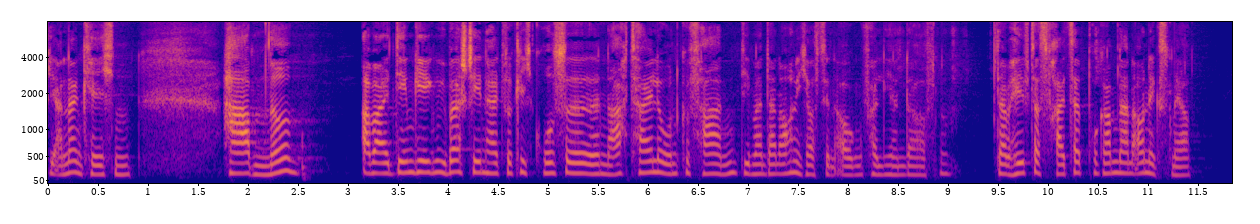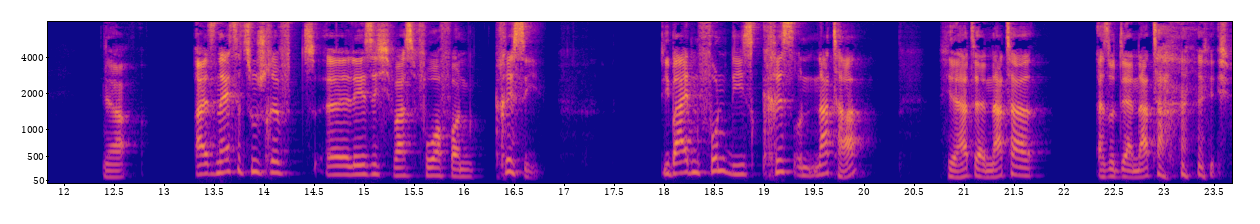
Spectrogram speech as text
die anderen Kirchen haben. Ne? Aber dem gegenüber stehen halt wirklich große Nachteile und Gefahren, die man dann auch nicht aus den Augen verlieren darf. Ne? Da hilft das Freizeitprogramm dann auch nichts mehr. Ja. Als nächste Zuschrift äh, lese ich was vor von Chrissy. Die beiden Fundis Chris und Natta. Hier hat der Natta also der Natter, ich,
